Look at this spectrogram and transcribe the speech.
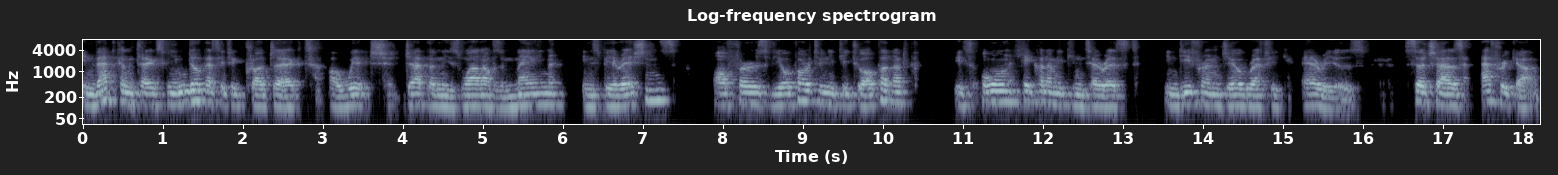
In that context, the Indo-Pacific project, of which Japan is one of the main inspirations, offers the opportunity to open up its own economic interest in different geographic areas, such as Africa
